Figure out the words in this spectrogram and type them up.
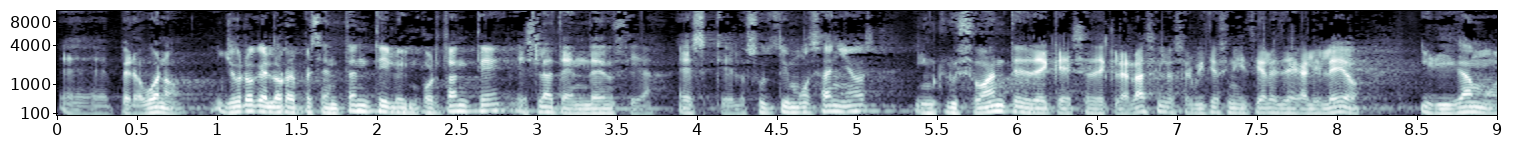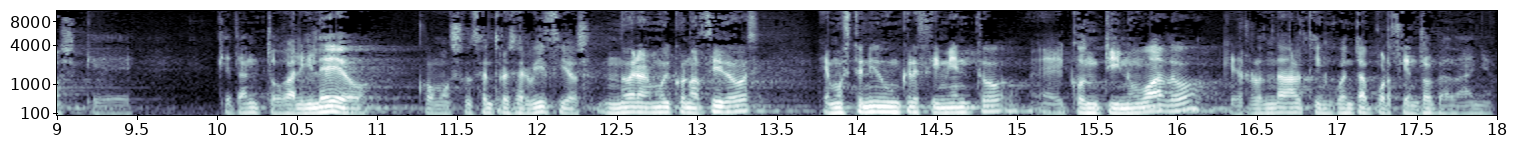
eh, pero bueno, yo creo que lo representante y lo importante es la tendencia. Es que en los últimos años, incluso antes de que se declarasen los servicios iniciales de Galileo, y digamos que, tanto Galileo como su centro de servicios no eran muy conocidos, hemos tenido un crecimiento eh, continuado que ronda al 50% cada año.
